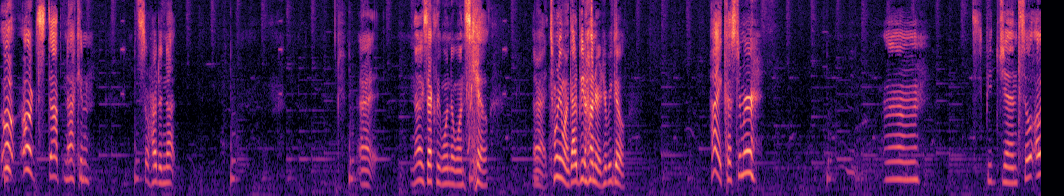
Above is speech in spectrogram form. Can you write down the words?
Oh, oh, stop knocking. It's so hard to not. Alright, not exactly one to one scale. Alright, 21, gotta beat 100. Here we go. Hi, customer. Um, be gentle. Oh,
